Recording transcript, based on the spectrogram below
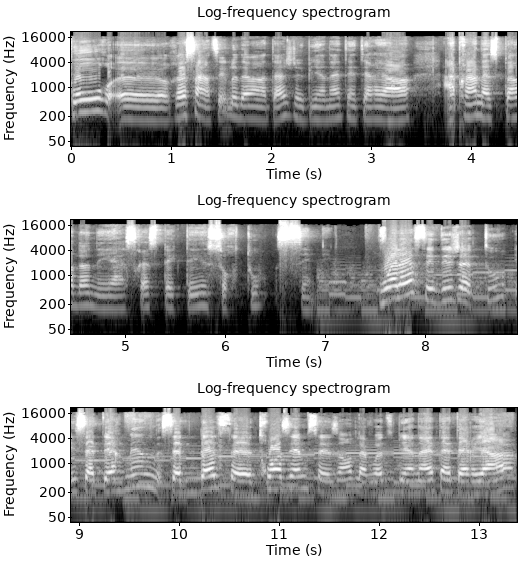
pour euh, ressentir le davantage de bien-être intérieur, apprendre à se pardonner, à se respecter surtout s'aimer. Voilà, c'est déjà tout et ça termine cette belle troisième saison de la Voix du bien-être intérieur.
